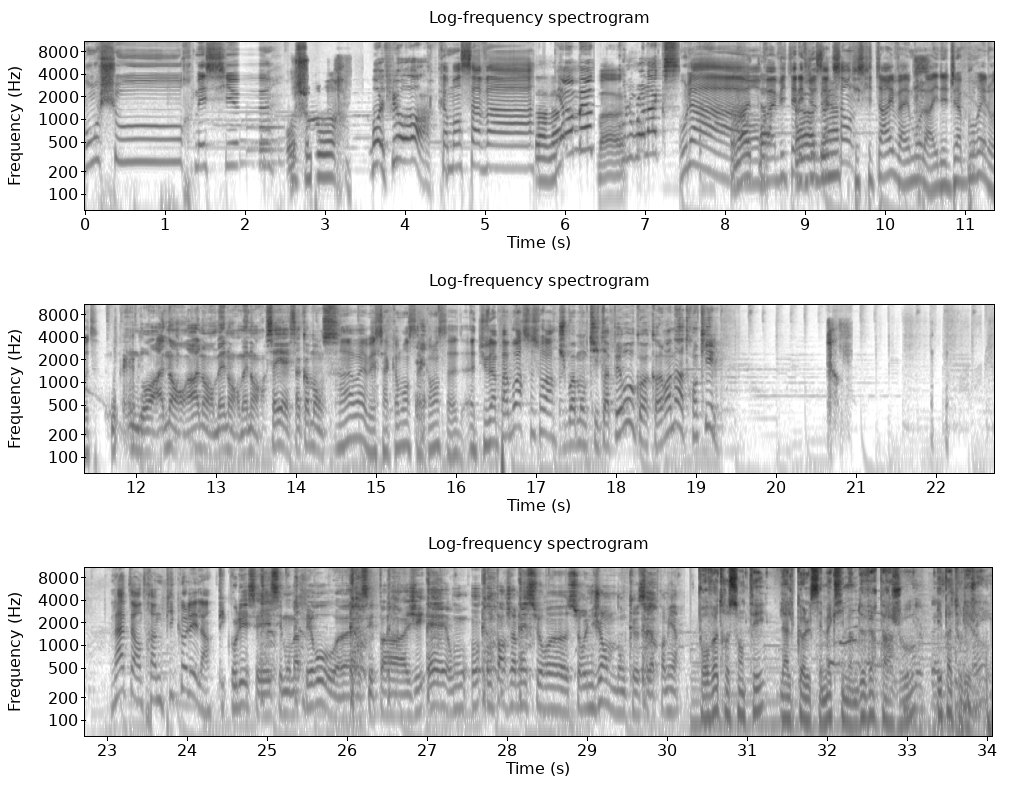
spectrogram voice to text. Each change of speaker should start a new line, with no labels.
Bonjour, messieurs.
Bonjour.
Bonjour
Comment ça va
Ça va
Bien, man
Bah,
Cool relax
Oula,
va,
on va éviter les vieux
bien
accents. Qu'est-ce qui t'arrive à Emo là? Il est déjà bourré l'autre.
Bon, ah non, ah non, mais non, mais non, ça y est, ça commence.
Ah ouais, mais ça commence, ça commence. Euh, Tu vas pas boire ce soir?
Je bois mon petit apéro, quoi, Corona, tranquille.
Là, t'es en train de picoler là.
Picoler, c'est c'est mon apéro, euh, c'est pas... j'ai eh, on, on, on part jamais sur, euh, sur une jambe, donc euh, c'est la première.
Pour votre santé, l'alcool c'est maximum 2 verres par jour et pas tous les jours.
